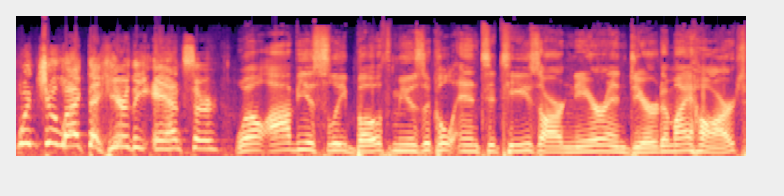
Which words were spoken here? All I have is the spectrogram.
Would you like to hear the answer? Well, obviously, both musical entities are near and dear to my heart.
